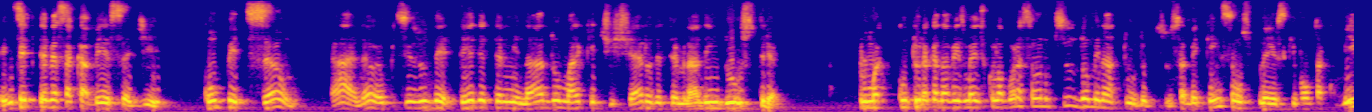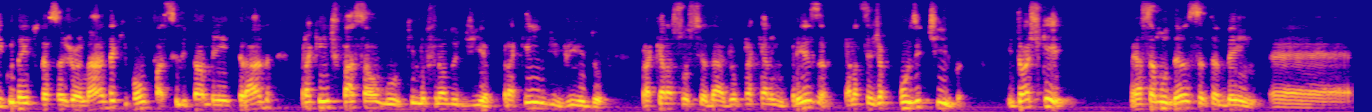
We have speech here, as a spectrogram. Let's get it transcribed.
A gente sempre teve essa cabeça de competição. Ah, não, eu preciso deter determinado market share ou determinada indústria. Para uma cultura cada vez mais de colaboração, eu não preciso dominar tudo, eu preciso saber quem são os players que vão estar comigo dentro dessa jornada, que vão facilitar a minha entrada, para que a gente faça algo que no final do dia, para aquele indivíduo, para aquela sociedade ou para aquela empresa, ela seja positiva. Então, acho que essa mudança também é,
